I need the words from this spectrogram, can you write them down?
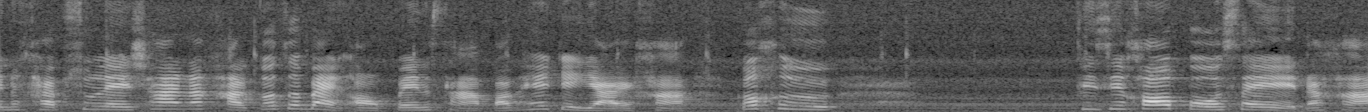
encapsulation นะคะ ก็จะแบ่งออกเป็น 3 ประเภทใหญ่ ๆ ค่ะ ก็คือ physical process นะคะ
